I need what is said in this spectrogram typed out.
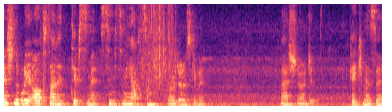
Ben şimdi buraya 6 tane tepsimi, simitimi yaptım. Gördüğünüz gibi. Ben şimdi önce pekmezi,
